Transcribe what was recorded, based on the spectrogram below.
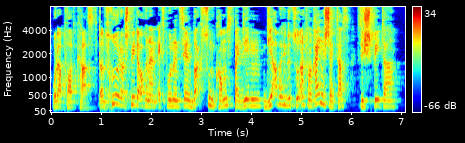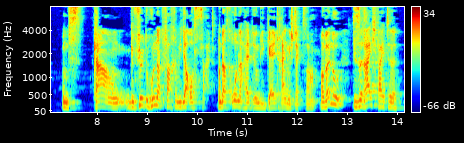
oder Podcast dann früher oder später auch in einen exponentiellen Wachstum kommst, bei dem die Arbeit, die du zu Anfang reingesteckt hast, sich später ums keine Ahnung, gefühlte hundertfache wieder auszahlt. Und das ohne halt irgendwie Geld reingesteckt zu haben. Und wenn du diese Reichweite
